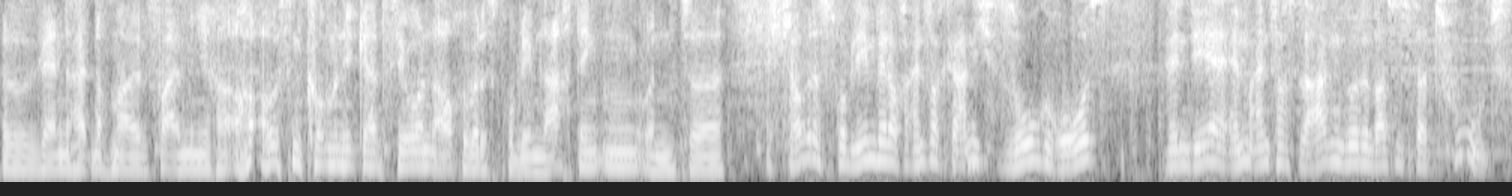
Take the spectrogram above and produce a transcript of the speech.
also sie werden halt nochmal vor allem in ihrer Au- Außenkommunikation auch über das Problem nachdenken und äh, Ich glaube, das Problem wäre doch einfach gar nicht so groß, wenn DRM einfach sagen würde, was es da tut.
